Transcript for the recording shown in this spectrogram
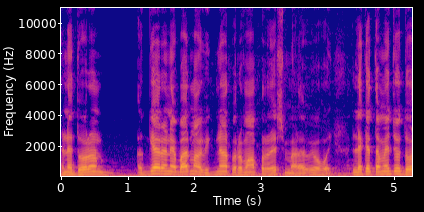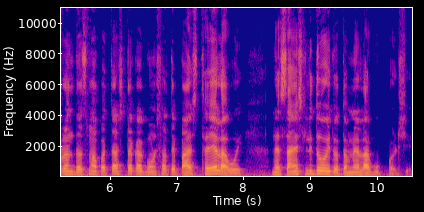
અને ધોરણ અગિયાર અને બારમાં વિજ્ઞાન પરમાં પ્રવેશ મેળવ્યો હોય. એટલે કે તમે જો ધોરણ દસમાં પચાસ ટકા ગુણ સાથે પાસ થયેલા હોય ને સાયન્સ લીધું હોય તો તમને લાગુ પડશે.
